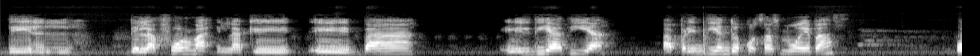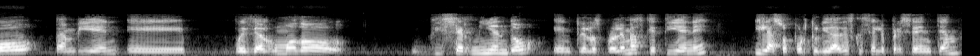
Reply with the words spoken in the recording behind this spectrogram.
del, de la forma en la que eh, va el día a día aprendiendo cosas nuevas o también eh, pues de algún modo discerniendo entre los problemas que tiene y las oportunidades que se le presentan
